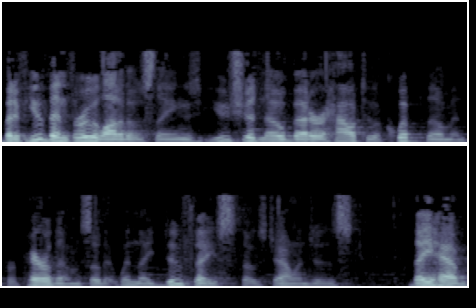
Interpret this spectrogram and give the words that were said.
But if you've been through a lot of those things, you should know better how to equip them and prepare them so that when they do face those challenges, they have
